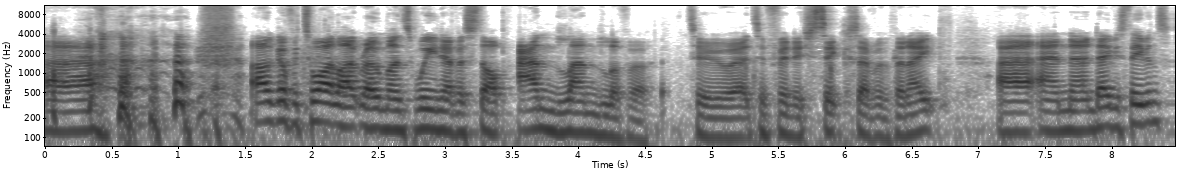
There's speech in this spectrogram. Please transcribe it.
Uh, I'll go for Twilight Romance, We Never Stop, and Landlover to uh, to finish sixth, seventh, and eighth. Uh, and uh, David Stevens.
